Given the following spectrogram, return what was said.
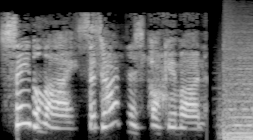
Sableye, the darkness Pokemon.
